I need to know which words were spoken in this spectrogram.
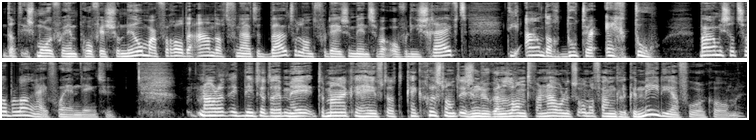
dat is mooi voor hem professioneel. Maar vooral de aandacht vanuit het buitenland voor deze mensen waarover hij schrijft. Die aandacht doet er echt toe. Waarom is dat zo belangrijk voor hem, denkt u? Nou, dat, ik denk dat het mee te maken heeft dat... Kijk, Rusland is natuurlijk een land waar nauwelijks onafhankelijke media voorkomen.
